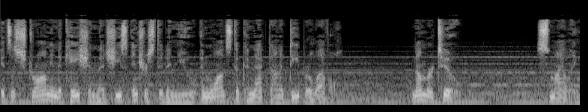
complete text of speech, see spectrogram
it's a strong indication that she's interested in you and wants to connect on a deeper level. Number 2. Smiling.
